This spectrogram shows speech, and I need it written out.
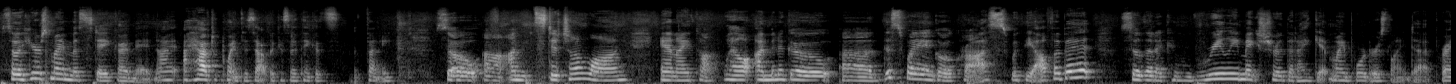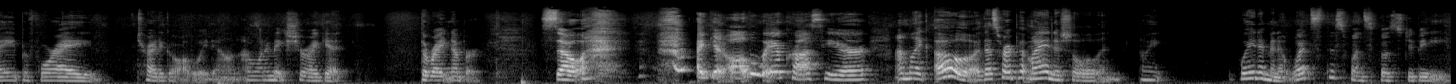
So here's my mistake I made. I, I, have to point this out because I think it's funny. So uh, I'm stitching along and I thought, well, I'm going to go uh, this way and go across with the alphabet so that I can really make sure that I get my borders lined up, right? Before I try to go all the way down. I want to make sure I get the right number. So I get all the way across here. I'm like, oh, that's where I put my initial. And I'm like, wait a minute, what's this one supposed to be?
